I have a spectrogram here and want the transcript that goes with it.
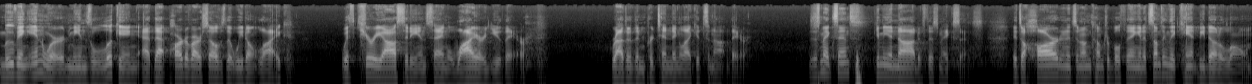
Moving inward means looking at that part of ourselves that we don't like with curiosity and saying, Why are you there? rather than pretending like it's not there. Does this make sense? Give me a nod if this makes sense. It's a hard and it's an uncomfortable thing, and it's something that can't be done alone,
